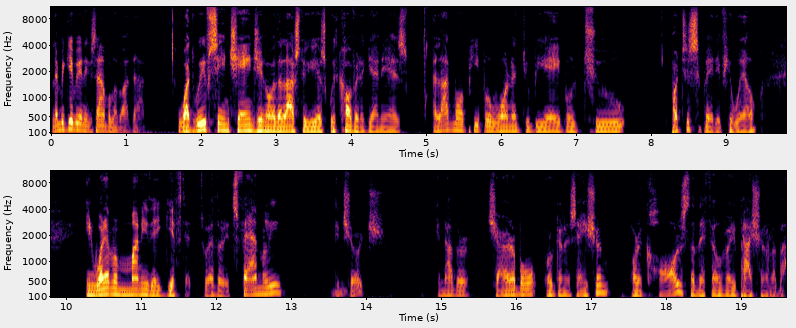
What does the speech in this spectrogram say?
Let me give you an example about that. What we've seen changing over the last two years with COVID again is a lot more people wanted to be able to participate, if you will, in whatever money they gifted, whether it's family, a Mm. church, another charitable organization, or a cause that they felt very passionate about.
